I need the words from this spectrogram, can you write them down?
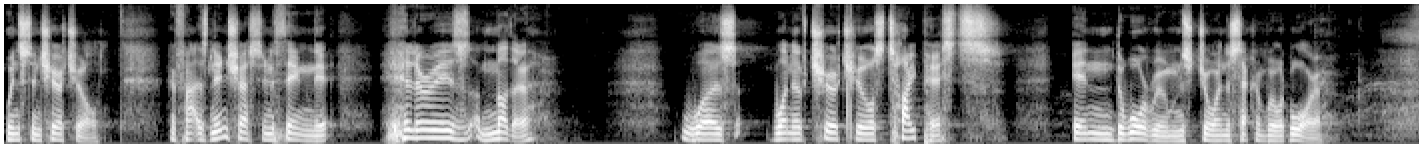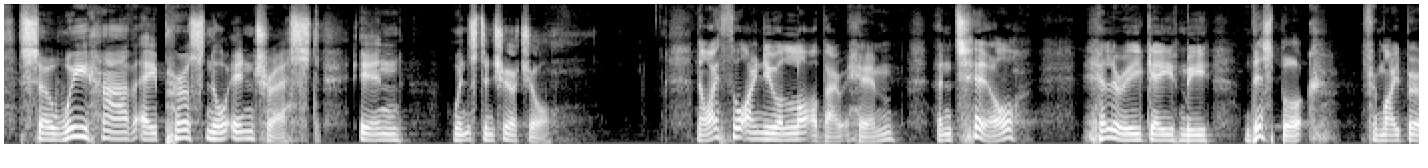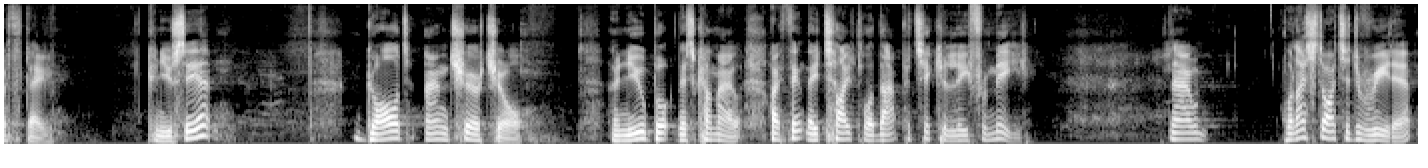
Winston Churchill. In fact, there's an interesting thing that Hillary's mother was one of Churchill's typists in the war rooms during the Second World War. So we have a personal interest in Winston Churchill. Now, I thought I knew a lot about him until Hillary gave me this book for my birthday. Can you see it? God and Churchill a new book that's come out. I think they titled that particularly for me. Now, when I started to read it,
